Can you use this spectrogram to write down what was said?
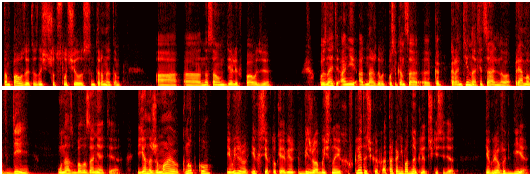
Там пауза, это значит, что-то случилось с интернетом. А э, на самом деле в паузе... Вы знаете, они однажды, вот после конца э, карантина официального, прямо в день у нас было занятие. Я нажимаю кнопку и вижу их всех. Только я вижу, вижу обычно их в клеточках, а так они в одной клеточке сидят. Я говорю, а вы где?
